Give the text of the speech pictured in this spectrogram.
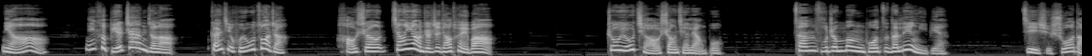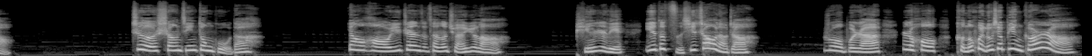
娘，你可别站着了，赶紧回屋坐着，好生将养着这条腿吧。周有巧上前两步，搀扶着孟婆子的另一边，继续说道：“这伤筋动骨的，要好一阵子才能痊愈了，平日里也得仔细照料着，若不然，日后可能会留下病根儿啊。”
